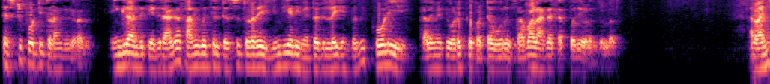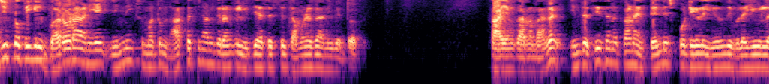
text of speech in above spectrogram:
டெஸ்ட் போட்டி தொடங்குகிறது. இங்கிலாந்துக்கு எதிராக சமீபத்தில் டெஸ்ட் தொடரை இந்திய அணி வென்றதில்லை என்பது கோலி தலைமைக்கு ஒடுக்கப்பட்ட ஒரு சவாலாக தற்போது எழுந்துள்ளது. ரஞ்சி கோப்பையில் பரோடா அணியை இன்னிங்ஸ் மற்றும் நாற்பத்தி நான்கு ரன்கள் வித்தியாசத்தில் தமிழக அணி வென்றது. காயம் காரணமாக இந்த சீசனுக்கான டென்னிஸ் போட்டிகளில் இருந்து விலகியுள்ள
